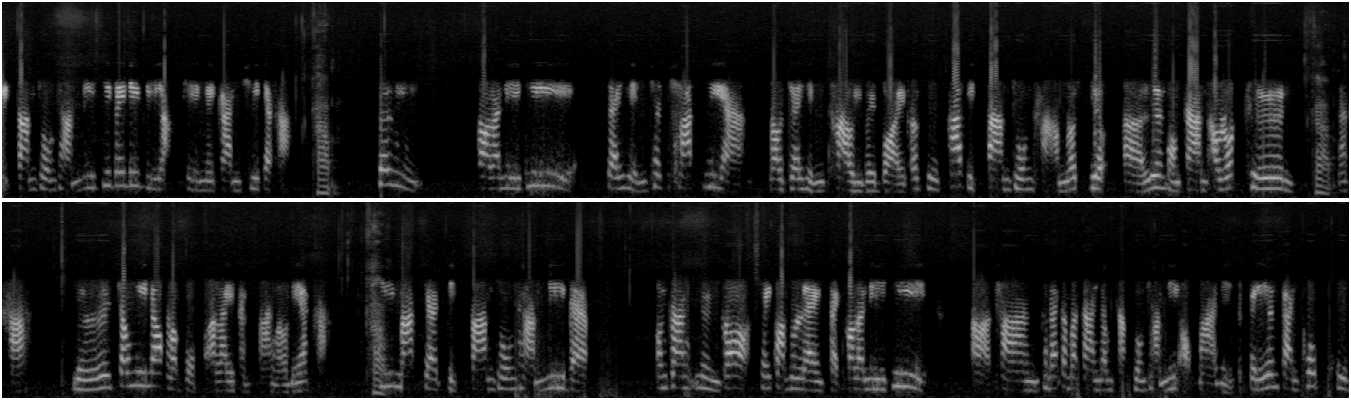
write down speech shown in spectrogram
ติดตามทวงถามหนี้ที่ไม่ได้มีหลักเกณฑ์ในการคิดอะค่ะ ครับ ซึ่งกรณีที่จะเห็นชัดๆเนี่ย เราจะเห็นข่าวอยู่บ่อยๆ ก็คือค่าติดตามทวงถามรถเยอะเอ่อเรื่องของการเอารถคืนครับนะคะ หรือเจ้าหนี้นอกระบบอะไรต่างๆ เหล่านี้ค่ะครับที่มักจะติดตามทวงถามหนี้แบบค่อนข้างหนึ่งก็ใช้ความรุนแรงแต่กรณีที่อ่า ทางคณะกรรมการกำกับทวงถามหนี้ออกมาเนี่ยจะเป็นเรื่องการควบคุม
